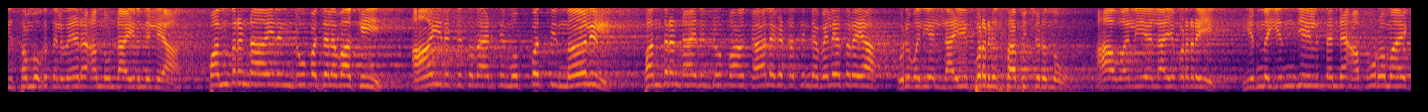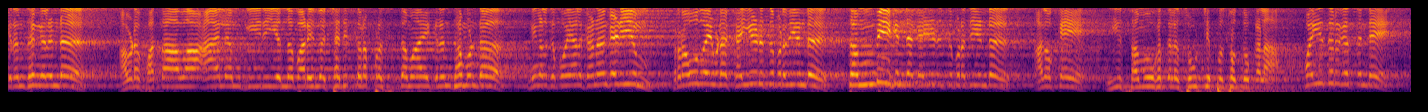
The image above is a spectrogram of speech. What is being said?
ഈ സമൂഹത്തിൽ വേറെ അന്നുണ്ടായിരുന്നില്ല. പന്ത്രണ്ടായിരം രൂപ ചെലവാക്കി ആയിരത്തി തൊള്ളായിരത്തി മുപ്പത്തിനാലിൽ പന്ത്രണ്ടായിരം രൂപ കാലഘട്ടത്തിന്റെ വില എത്രയാ ഒരു വലിയ ലൈബ്രറി സ്ഥാപിച്ചിരുന്നു. ആ വലിയ ലൈബ്രറി ഇന്ന് ഇന്ത്യയിൽ തന്നെ അപൂർവമായ ഗ്രന്ഥങ്ങളുണ്ട്. അവിടെ ഫതാവ ആലംഗീരി എന്ന് പറയുന്ന ചരിത്ര പ്രസിദ്ധമായ ഗ്രന്ഥമുണ്ട്. നിങ്ങൾക്ക് പോയാൽ കാണാൻ കഴിയും. റൗദയുടെ കൈയെടുത്ത് പ്രതിയുണ്ട്. തമ്പീഹിന്റെ കൈയെടുത്ത് പ്രതിയുണ്ട്. അതൊക്കെ ഈ സമൂഹത്തിലെ സൂക്ഷിപ്പ് സ്വത്തുക്കളാ. പൈതൃകത്തിന്റെ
